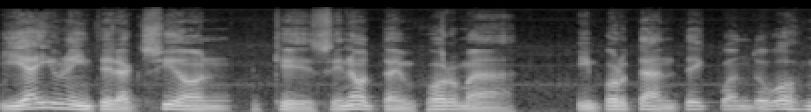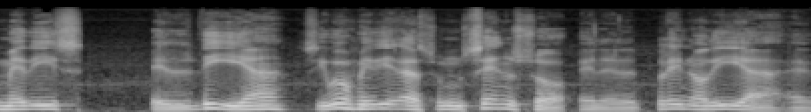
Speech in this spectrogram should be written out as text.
y hay una interacción que se nota en forma importante cuando vos medís el día, si vos midieras un censo en el pleno día, eh,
